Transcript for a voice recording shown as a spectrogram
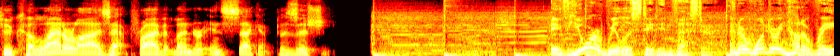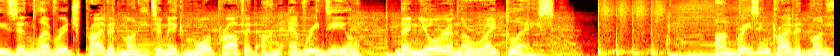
to collateralize that private lender in second position. If you're a real estate investor and are wondering how to raise and leverage private money to make more profit on every deal, then you're in the right place. On Raising Private Money,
